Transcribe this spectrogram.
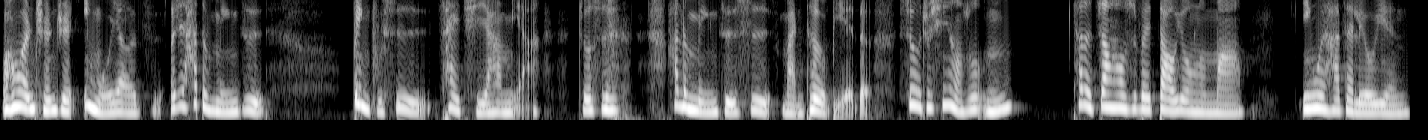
完完全全一模一样的字。而且他的名字并不是蔡奇亚米啊，就是。他的名字是蛮特别的，所以我就心想说，嗯，他的账号是被盗用了吗？因为他在留言，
